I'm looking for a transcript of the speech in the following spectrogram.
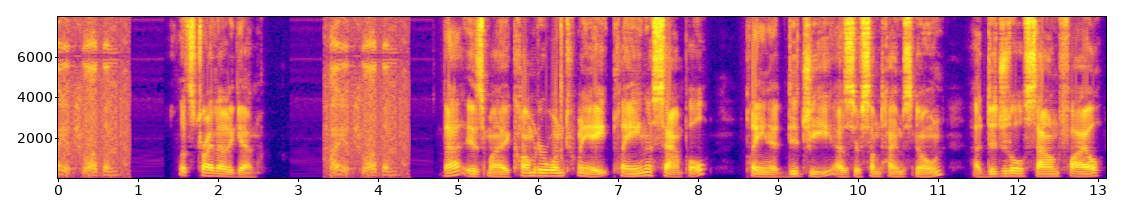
Hi, it's Robin. Let's try that again. Hi, it's Robin. That is my Commodore 128 playing a sample, playing a digi as they're sometimes known, a digital sound file,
